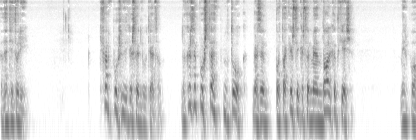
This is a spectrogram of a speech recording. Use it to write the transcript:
dhe dituri. Çfarë pushteti kishte Luti alejhi selam? Nuk kishte pushtet në tokë, ngase po ta kishte kishte me e ndalë këtë keqe. Mirëpo,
